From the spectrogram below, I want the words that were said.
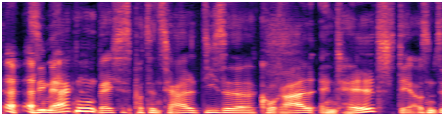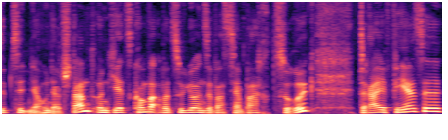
Sie merken, welches Potenzial dieser Choral enthält, der aus dem 17. Jahrhundert stammt. Und jetzt kommen wir aber zu Johann Sebastian Bach zurück. Drei Verse,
